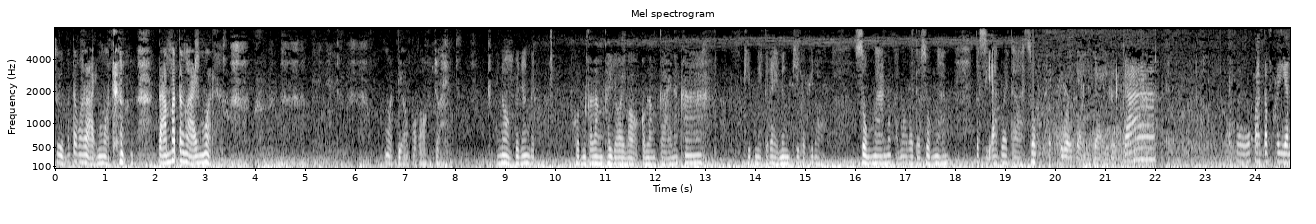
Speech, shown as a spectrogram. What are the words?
ซื้อมาตั้งหลายงวด ตามมาตั้งหลายงวด งวดเดียวพอออกจ่อย พี่น้องเป็นยังเด็กคนกำลังทยอยมาออกกำลังกายนะคะ คลิปนี้ก็ได้หนึ่งคลิปแล้วพี่น้องส่งงานเนาะค่ะเนอกว่าแต่ส่งงานก็สีอัดไว้ถ่าซกตัวใหญ่ๆเลยจ้าโอ้โหปลาตะเพียน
